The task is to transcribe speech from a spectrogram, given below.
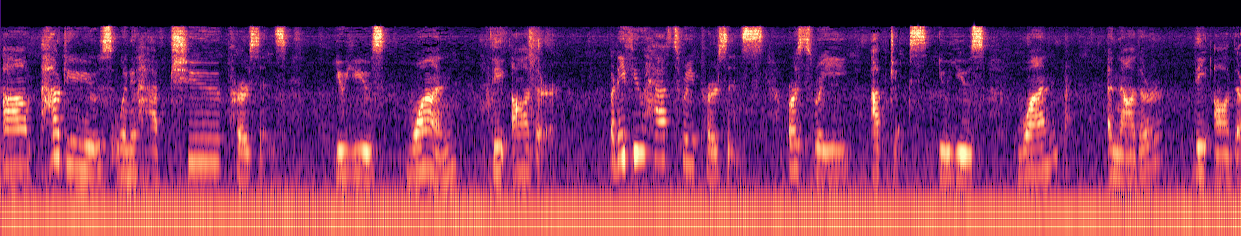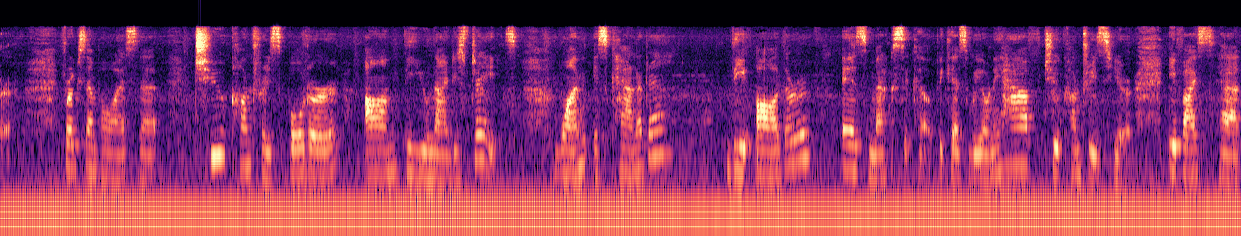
Um, how do you use when you have two persons? You use one, the other. But if you have three persons or three objects, you use one, another, the other. For example, I said two countries border on the United States. One is Canada, the other is Mexico because we only have two countries here. If I said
